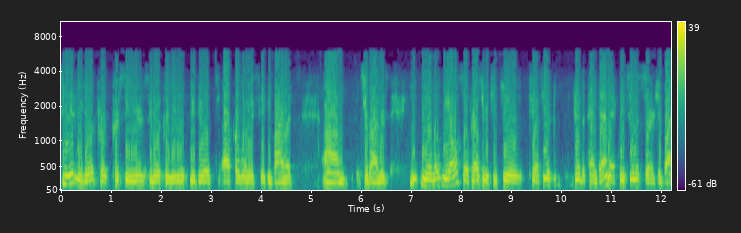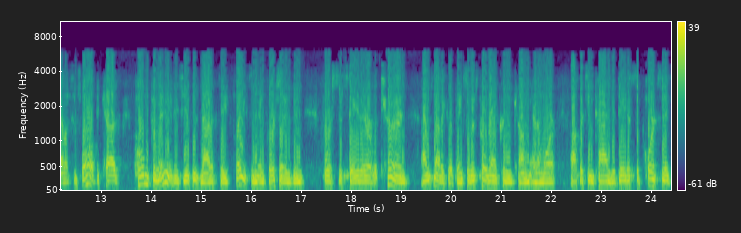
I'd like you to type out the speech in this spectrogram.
see it. We do it for, for seniors. We do it for youth. We do it uh, for women escaping violence um, survivors. You know, but we also, for LGBTQ, TSU, during the pandemic, we've seen a surge in violence as well because home for many of these youth is not a safe place, and unfortunately, they've been forced to stay there or return, and it's not a good thing. So this program couldn't come at a more opportune time. The data supports it.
